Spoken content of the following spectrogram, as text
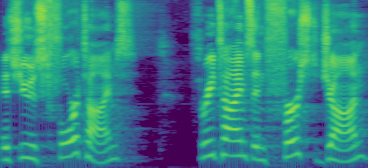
It's used four times, three times in First John,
